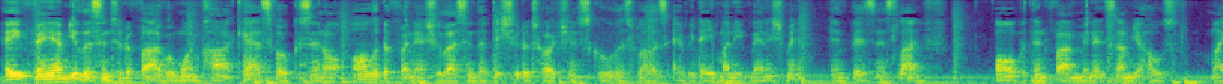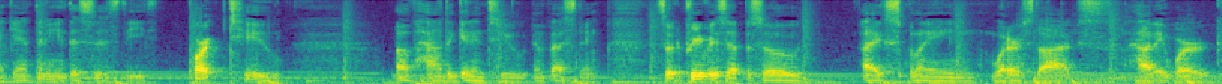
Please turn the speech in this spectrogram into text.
Hey fam, you listen to the 501 podcast focusing on all of the financial lessons that they should have taught you in school as well as everyday money management and business life. All within five minutes. I'm your host, Mike Anthony, and this is the part two of how to get into investing. So the previous episode, I explained what are stocks, how they work,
